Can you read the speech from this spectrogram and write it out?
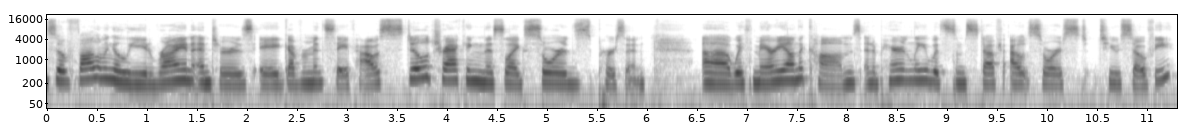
so, following a lead, Ryan enters a government safe house, still tracking this like swords person. Uh, with Mary on the comms, and apparently with some stuff outsourced to Sophie.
